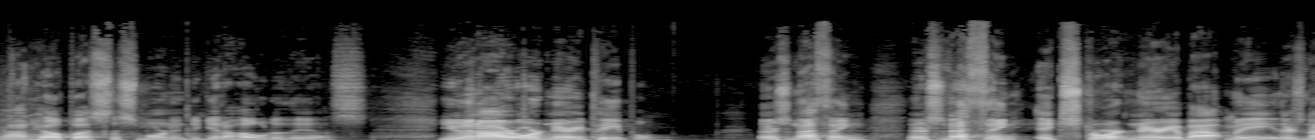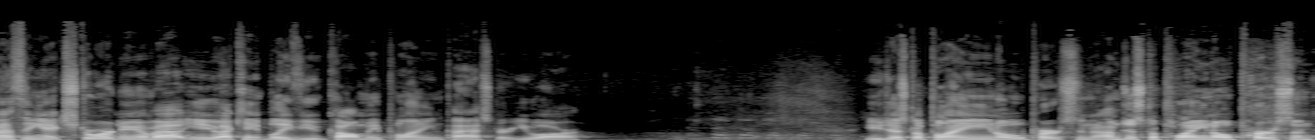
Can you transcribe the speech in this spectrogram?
God, help us this morning to get a hold of this. You and I are ordinary people. There's nothing, there's nothing extraordinary about me. There's nothing extraordinary about you. I can't believe you call me plain, Pastor. You are. You're just a plain old person. I'm just a plain old person.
